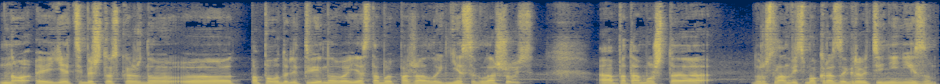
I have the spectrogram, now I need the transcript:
Но э, я тебе что скажу, ну, э, по поводу Литвинова я с тобой, пожалуй, не соглашусь, а, потому что Руслан ведь мог разыгрывать и не низом.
